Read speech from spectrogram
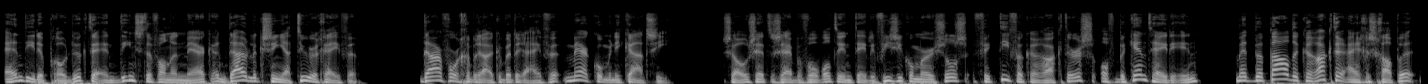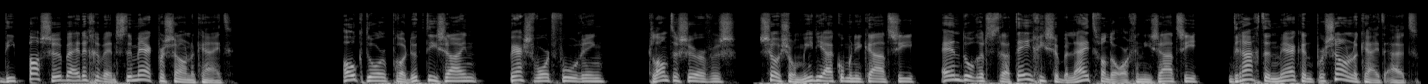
en die de producten en diensten van een merk een duidelijk signatuur geven. Daarvoor gebruiken bedrijven merkcommunicatie. Zo zetten zij bijvoorbeeld in televisiecommercials fictieve karakters of bekendheden in met bepaalde karaktereigenschappen die passen bij de gewenste merkpersoonlijkheid. Ook door productdesign, perswoordvoering, klantenservice, social media communicatie en door het strategische beleid van de organisatie draagt een merk een persoonlijkheid uit.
